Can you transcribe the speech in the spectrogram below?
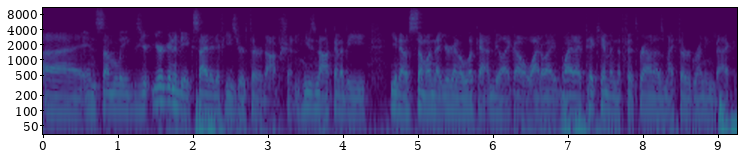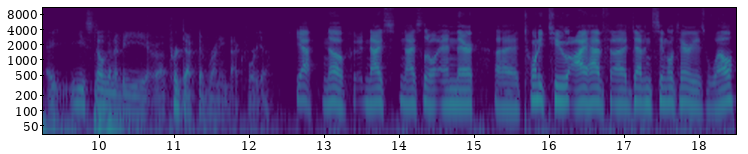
uh, in some leagues, you're, you're going to be excited if he's your third option. He's not going to be, you know, someone that you're going to look at and be like, oh, why do I, why did I pick him in the fifth round as my third running back? Uh, He's still going to be a productive running back for you. Yeah, no, nice, nice little end there. Uh, 22. I have uh, Devin Singletary as well.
